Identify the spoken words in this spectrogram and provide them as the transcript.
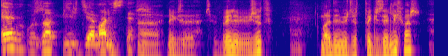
en uzak bir cemal ister. ha, ne güzel. İşte böyle bir vücut. Evet. Madem vücutta güzellik var, Evet.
